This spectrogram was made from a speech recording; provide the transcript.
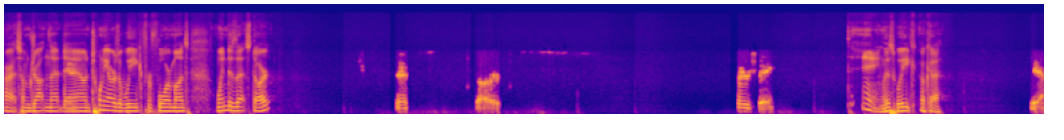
All right, so I'm jotting that down. 20 hours a week for four months. When does that start? Start Thursday. Dang, this week. Okay. Yeah.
